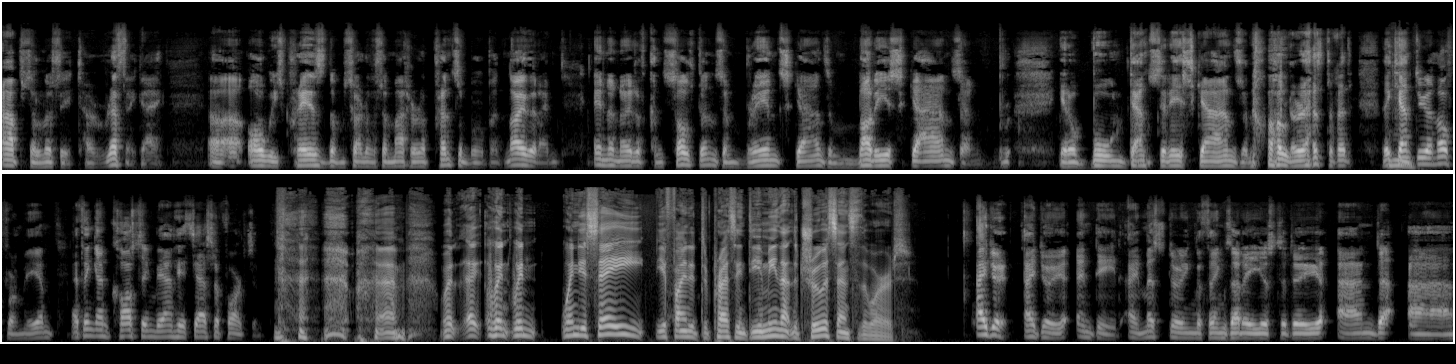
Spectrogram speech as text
absolutely terrific. I uh, always praised them sort of as a matter of principle, but now that I'm in and out of consultants and brain scans and body scans and you know bone density scans and all the rest of it, they mm. can't do enough for me. And I think I'm costing the NHS a fortune. um, well, uh, when when when you say you find it depressing, do you mean that in the truest sense of the word? I do. I do indeed. I miss doing the things that I used to do. And, uh,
